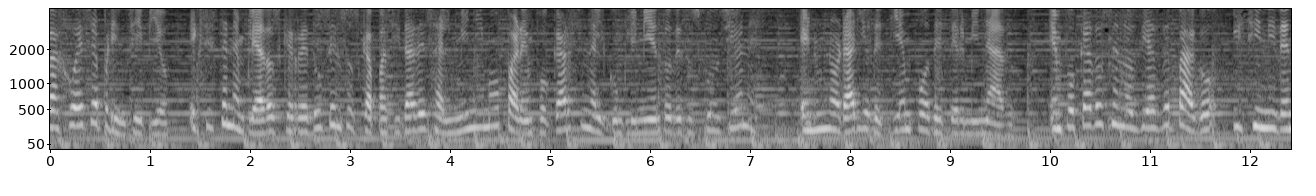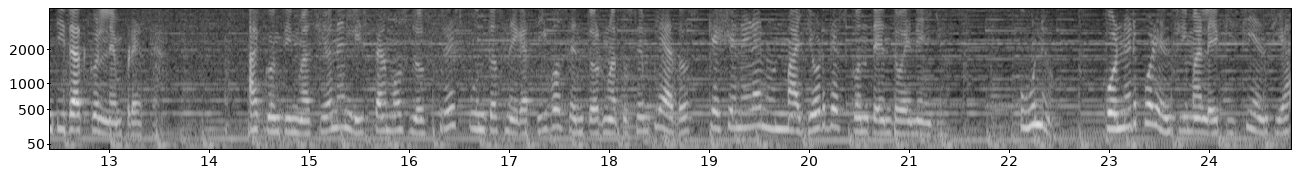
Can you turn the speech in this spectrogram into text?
Bajo ese principio, existen empleados que reducen sus capacidades al mínimo para enfocarse en el cumplimiento de sus funciones, en un horario de tiempo determinado, enfocados en los días de pago y sin identidad con la empresa. A continuación enlistamos los tres puntos negativos en torno a tus empleados que generan un mayor descontento en ellos. 1. Poner por encima la eficiencia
